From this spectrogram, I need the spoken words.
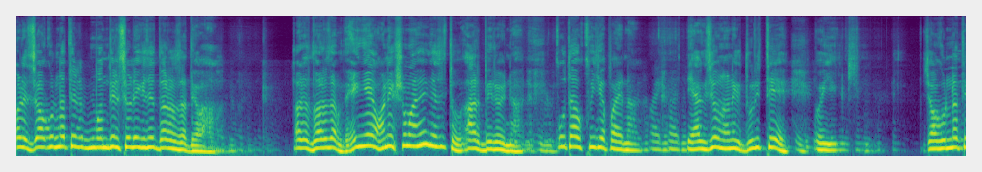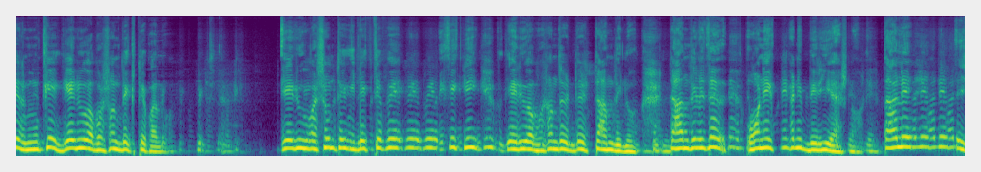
মানে জগন্নাথের মন্দির চলে গেছে, দরজা দেওয়া। আর দরজা ভেঙে অনেক সময় হয়ে গেছে তো, আর বেরোয় না। কোথাও খুঁজে পায় না। একজন অনেক দূরিতে ওই জগন্নাথের মুখে গেরুয়া বসন দেখতে পারো গেরুয়া বসন্ত দেখতে পেয়ে কি গেরুয়া বসন্ত টান দিল। টান দিলে তো অনেকখানি বেরিয়ে আসলো। তাহলে এই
